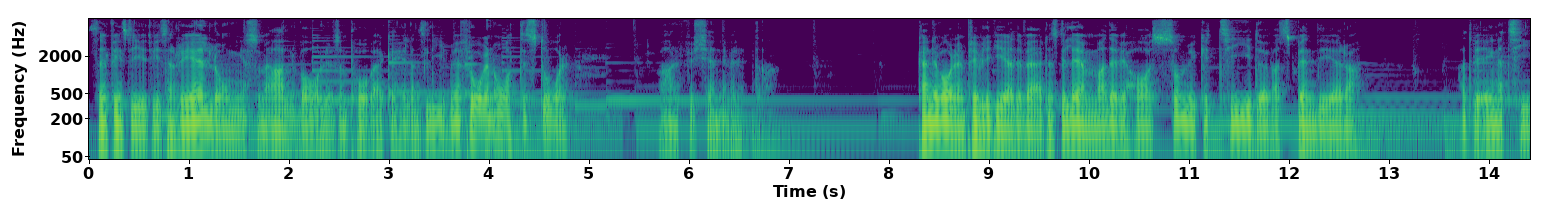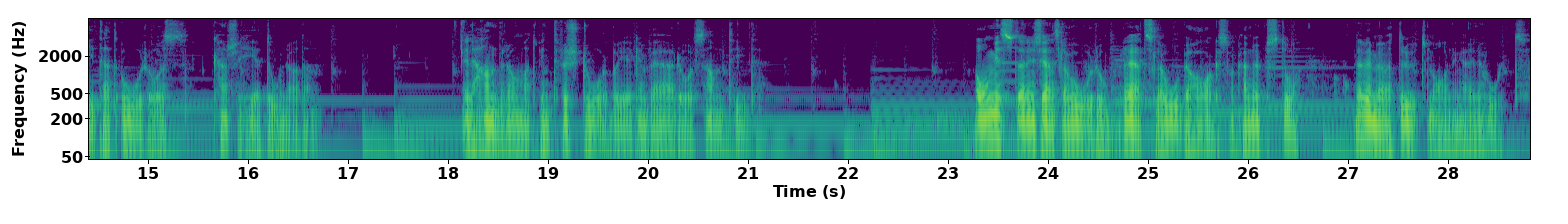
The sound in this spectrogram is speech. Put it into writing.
Sen finns det givetvis en reell ångest som är allvarlig och som påverkar hela ens liv. Men frågan återstår. Varför känner vi detta? Kan det vara den privilegierade världens dilemma där vi har så mycket tid över att spendera att vi ägnar tid till att oroa oss, kanske helt onödan? Eller handlar det om att vi inte förstår vår egen värld och samtid? Ångest är en känsla av oro, rädsla och obehag som kan uppstå när vi möter utmaningar eller hot.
